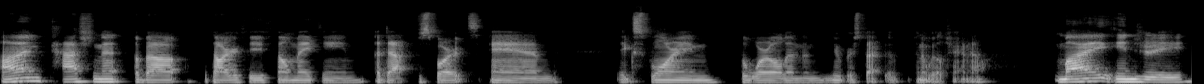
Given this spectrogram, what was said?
I'm passionate about photography, filmmaking, adaptive sports, and exploring the world in a new perspective in a wheelchair now. My injury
